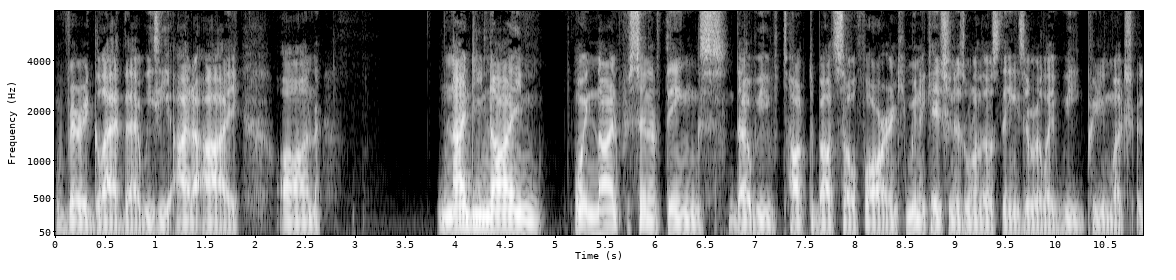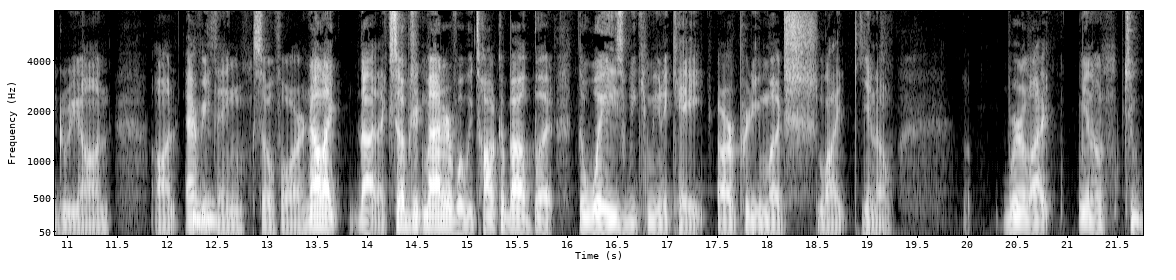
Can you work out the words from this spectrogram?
very glad that we see eye to eye on 99.9 99.9% of things that we've talked about so far and communication is one of those things that we're like we pretty much agree on on everything mm-hmm. so far not like not like subject matter of what we talk about but the ways we communicate are pretty much like you know we're like you know two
